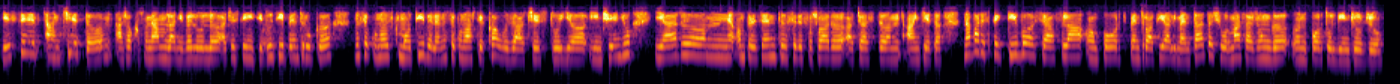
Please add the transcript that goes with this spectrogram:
Este anchetă, așa cum spuneam, la nivelul acestei instituții, pentru că nu se cunosc motivele, nu se cunoaște cauza acestui incendiu, iar um, în prezent se desfășoară această anchetă. Nava respectivă se afla în port pentru a fi alimentată și urma să ajungă în portul din Giurgiu.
